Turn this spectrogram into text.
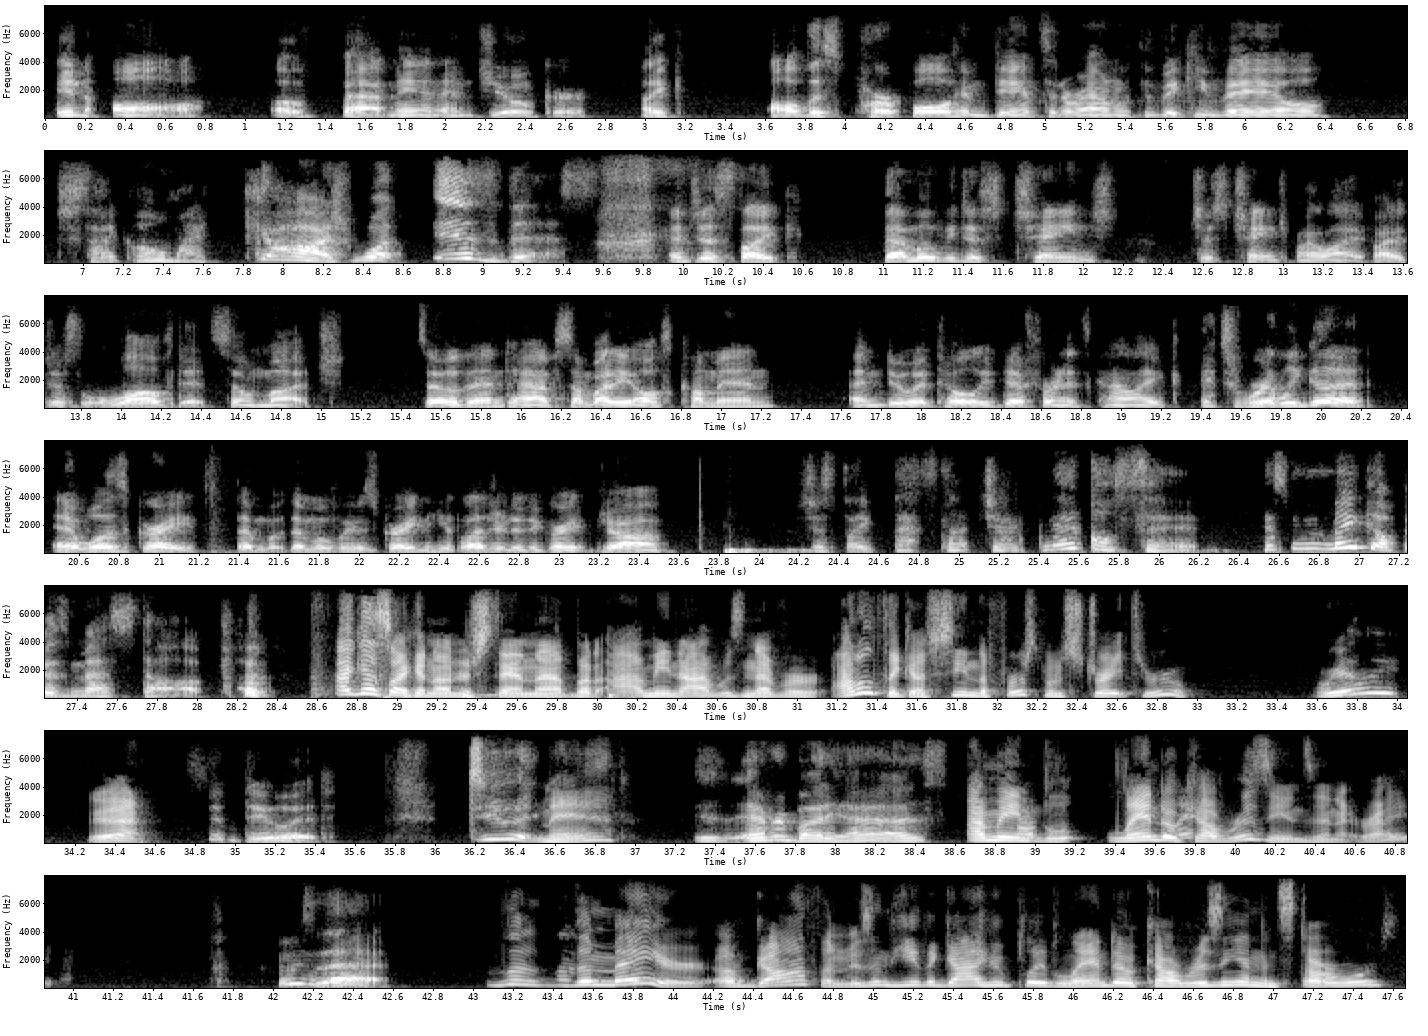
in awe of Batman and Joker. Like all this purple, him dancing around with Vicki Vale. Just like, oh my gosh, what is this? And just like that movie just changed just changed my life. I just loved it so much. So then to have somebody else come in and do it totally different, it's kind of like it's really good and it was great. The the movie was great and Heath Ledger did a great job. Just like that's not Jack Nicholson. His makeup is messed up. I guess I can understand that, but I mean, I was never. I don't think I've seen the first one straight through. really? Yeah, Should do it. do it, man. Everybody has. I mean, Lando Calrissian's in it, right? Who's that? The the mayor of Gotham isn't he the guy who played Lando Calrissian in Star Wars?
